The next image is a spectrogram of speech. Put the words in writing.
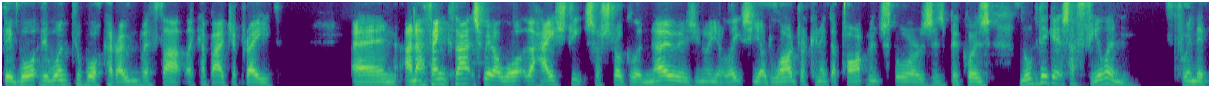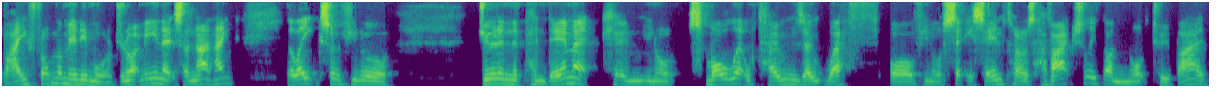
they want they want to walk around with that like a badge of pride. And and I think that's where a lot of the high streets are struggling now, is you know, your likes of your larger kind of department stores, is because nobody gets a feeling when they buy from them anymore. Do you know what I mean? It's and I think the likes of, you know, during the pandemic and you know, small little towns out with of you know city centres have actually done not too bad.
